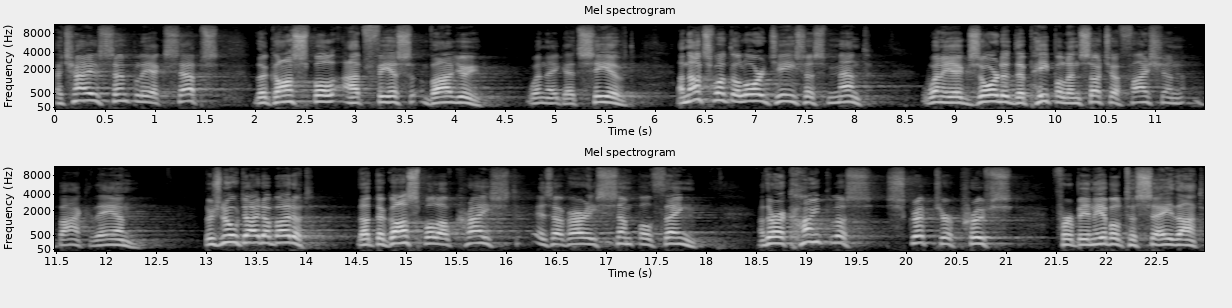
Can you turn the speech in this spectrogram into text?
A child simply accepts the gospel at face value when they get saved. And that's what the Lord Jesus meant when he exhorted the people in such a fashion back then. There's no doubt about it that the gospel of Christ is a very simple thing. And there are countless scripture proofs for being able to say that.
